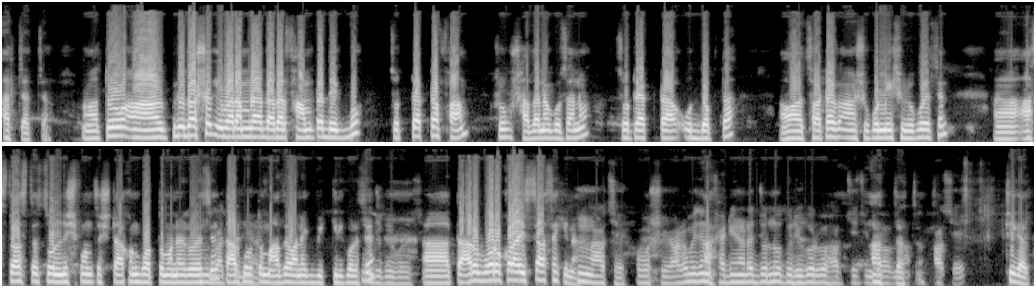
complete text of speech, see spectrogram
আচ্ছা আচ্ছা। তো প্রিয় দর্শক এবার আমরা দাদার ফার্মটা দেখব। ছোট্ট একটা ফার্ম খুব সাজানো গোছানো ছোট একটা উদ্যোক্তা। ছটা শুকর নিয়ে শুরু করেছেন। আহ, আস্তে আস্তে চল্লিশ পঞ্চাশটা এখন বর্তমানে রয়েছে। তারপর তো মাঝে অনেক বিক্রি করেছি। আরও বড় করার ইচ্ছা আছে কিনা? আছে অবশ্যই। আগামী দিনে ফ্যাটিনারের জন্য তৈরি করব ভাবছি আচ্ছা, আচ্ছা। আছে। ঠিক আছে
